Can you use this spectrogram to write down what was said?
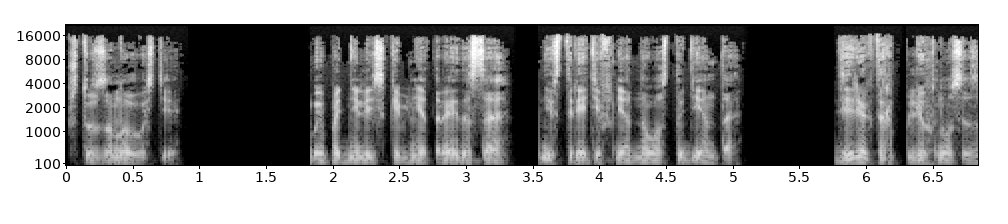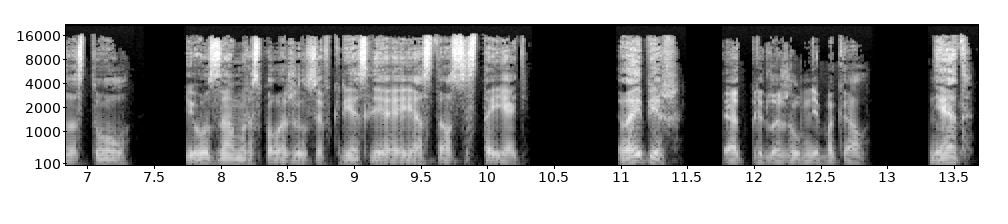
Что за новости? Мы поднялись в кабинет Рейдоса, не встретив ни одного студента. Директор плюхнулся за стол, его зам расположился в кресле, а я остался стоять. «Выпьешь?» — Эд предложил мне бокал. «Нет?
